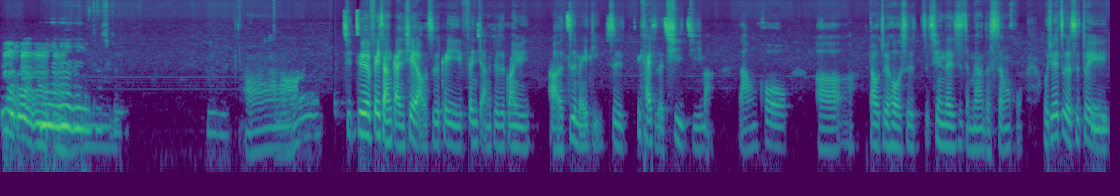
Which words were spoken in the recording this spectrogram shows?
嗯嗯嗯嗯嗯嗯，嗯，哦，这这个非常感谢老师可以分享，就是关于啊自媒体是一开始的契机嘛，然后呃。到最后是现在是怎么样的生活？我觉得这个是对于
